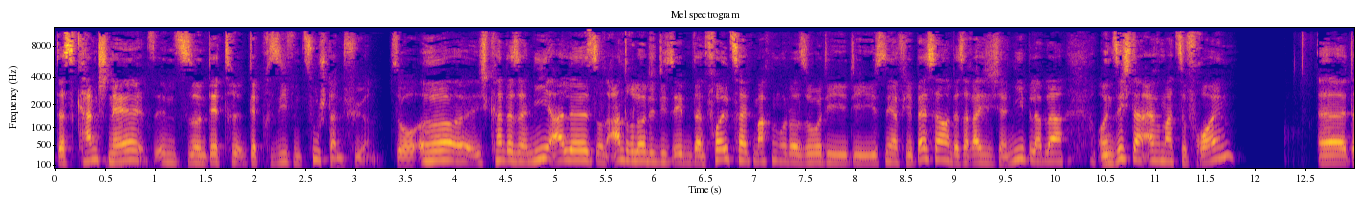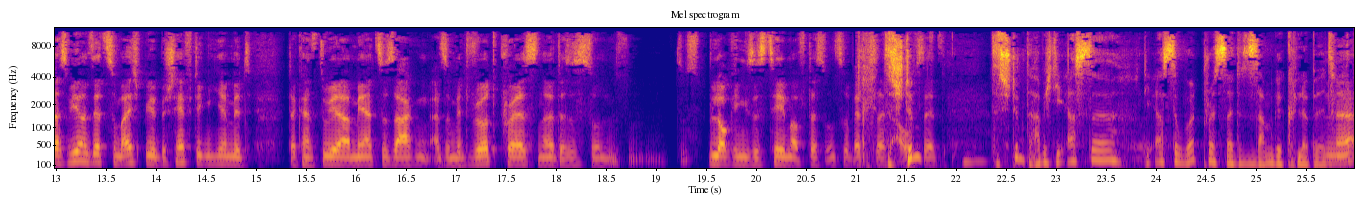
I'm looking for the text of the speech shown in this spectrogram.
das kann schnell in so einen depressiven Zustand führen. So, äh, ich kann das ja nie alles und andere Leute, die es eben dann Vollzeit machen oder so, die, die sind ja viel besser und das erreiche ich ja nie, bla bla. Und sich dann einfach mal zu freuen, äh, dass wir uns jetzt zum Beispiel beschäftigen hier mit, da kannst du ja mehr zu sagen, also mit WordPress, ne, das ist so ein das Blogging-System, auf das unsere Website Das stimmt. aufsetzt. Das stimmt, da habe ich die erste, die erste WordPress-Seite zusammengeklöppelt. Ne?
